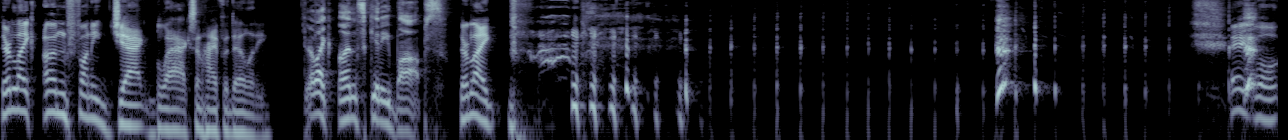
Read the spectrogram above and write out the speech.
They're like unfunny Jack Blacks in high fidelity. They're like unskinny bops. They're like Hey, well,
